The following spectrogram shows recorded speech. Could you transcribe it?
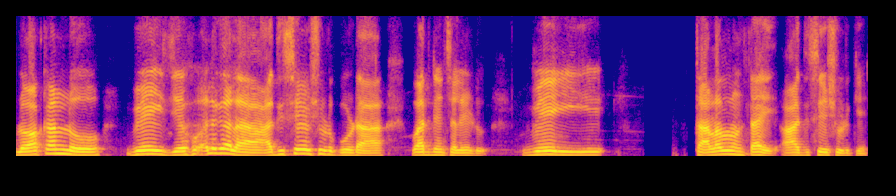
లోకంలో వేయి జహోలు గల ఆదిశేషుడు కూడా వర్ణించలేడు. వేయి తలలు ఉంటాయి ఆదిశేషుడికి.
